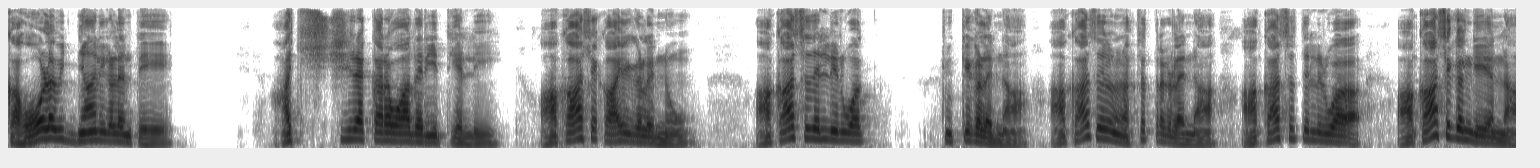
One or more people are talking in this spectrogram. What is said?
ಖಗೋಳ ವಿಜ್ಞಾನಿಗಳಂತೆ ಆಶ್ಚರ್ಯಕರವಾದ ರೀತಿಯಲ್ಲಿ ಆಕಾಶಕಾಯಿಗಳನ್ನು ಆಕಾಶದಲ್ಲಿರುವ ಚುಕ್ಕೆಗಳನ್ನು, ಆಕಾಶದ ನಕ್ಷತ್ರಗಳನ್ನು, ಆಕಾಶದಲ್ಲಿರುವ ಆಕಾಶಗಂಗೆಯನ್ನು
